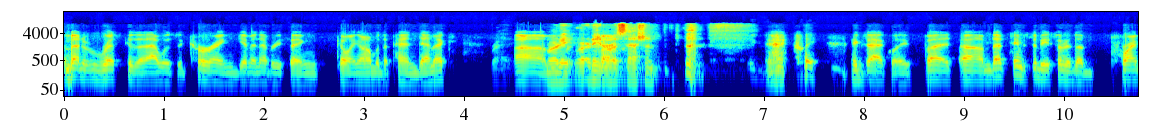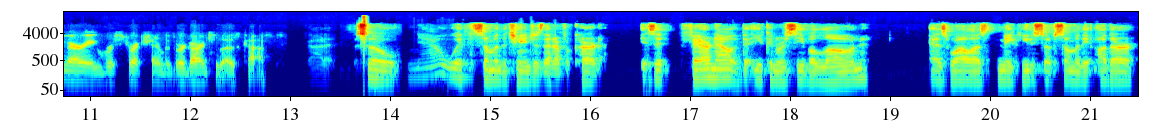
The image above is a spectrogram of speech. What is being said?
amount of risk that that was occurring given everything going on with the pandemic. Right. Um, We're already, we're already in a recession. Exactly, exactly. But um, that seems to be sort of the primary restriction with regard to those costs. Got it. So now with some of the changes that have occurred, is it fair now that you can receive a loan as well as make use of some of the other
